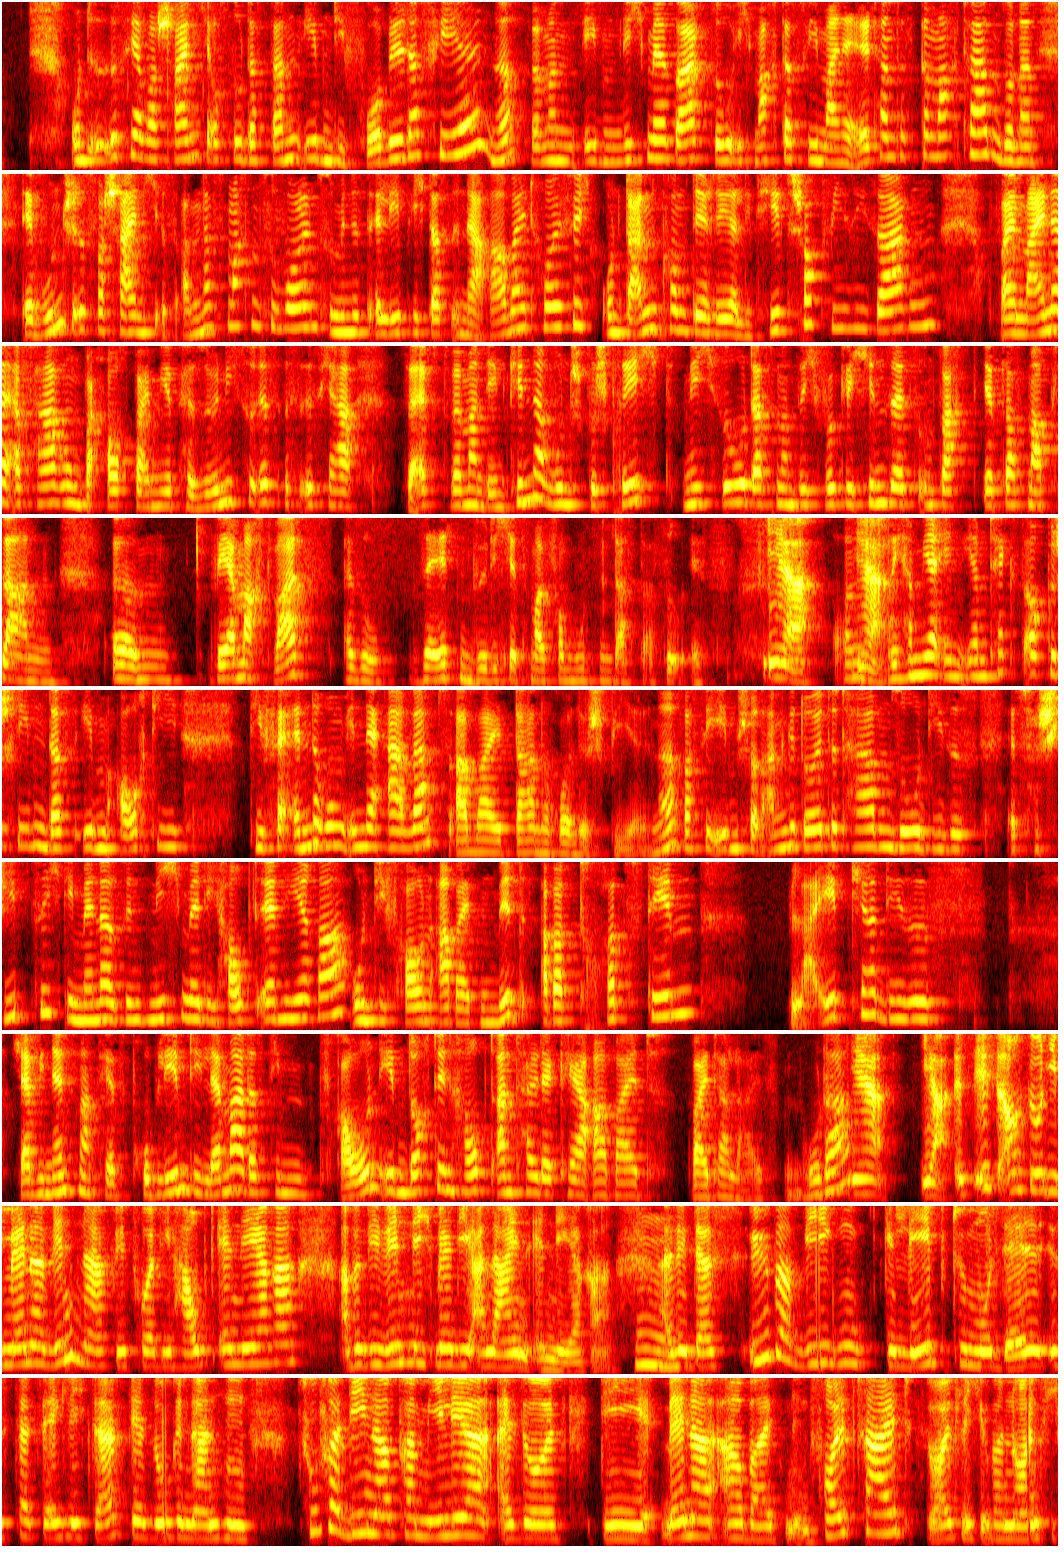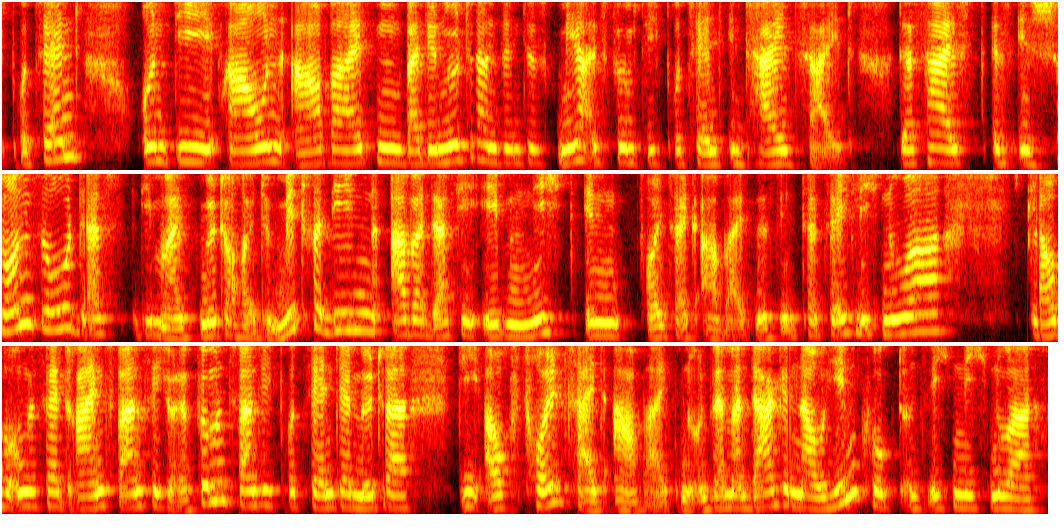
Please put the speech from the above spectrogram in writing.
Und es ist ja wahrscheinlich auch so, dass dann eben die Vorbilder fehlen, ne? wenn man eben nicht mehr sagt, so ich mache das, wie meine Eltern das gemacht haben, sondern der Wunsch ist wahrscheinlich, es anders machen zu wollen. Zumindest erlebe ich das in der Arbeit häufig. Und dann kommt der Realitätsschock, wie Sie sagen, weil meine Erfahrung auch bei mir persönlich so ist. Es ist ja, selbst wenn man den Kinderwunsch bespricht, nicht so, dass man sich wirklich hinsetzt und sagt, jetzt lass mal planen. Ähm, wer macht was. Also selten würde ich jetzt mal vermuten, dass das so ist. Ja. Und ja. Sie haben ja in Ihrem Text auch geschrieben, dass eben auch die die Veränderungen in der Erwerbsarbeit da eine Rolle spielen. Ne? Was Sie eben schon angedeutet haben, so dieses, es verschiebt sich, die Männer sind nicht mehr die Haupternährer und die Frauen arbeiten mit, aber trotzdem bleibt ja dieses, ja, wie nennt man es jetzt, Problem, Dilemma, dass die Frauen eben doch den Hauptanteil der Care-Arbeit weiterleisten, oder? Ja, ja, es ist auch so, die Männer sind nach wie vor die Haupternährer, aber sie sind nicht mehr die Alleinernährer. Hm. Also das überwiegend gelebte Modell ist tatsächlich das der sogenannten Zuverdienerfamilie. Also die Männer arbeiten in Vollzeit, deutlich über 90 Prozent Und die Frauen arbeiten, bei den Müttern sind es mehr als 50 Prozent in Teilzeit. Das heißt, es ist schon so, dass die meisten Mütter heute mitverdienen, aber dass sie eben nicht in Vollzeit arbeiten. Es sind tatsächlich nur ich glaube, ungefähr 23 oder 25 Prozent der Mütter, die auch Vollzeit arbeiten. Und wenn man da genau hinguckt und sich nicht nur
